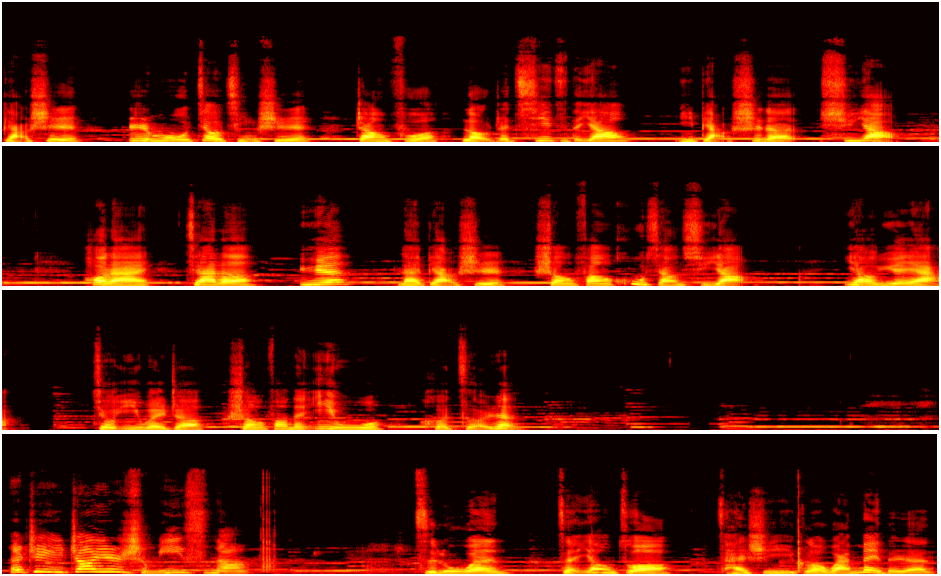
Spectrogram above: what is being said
表示日暮就寝时，丈夫搂着妻子的腰，以表示的需要。后来加了约，来表示双方互相需要。要约呀，就意味着双方的义务和责任。那这一章又是什么意思呢？子路问：怎样做才是一个完美的人？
